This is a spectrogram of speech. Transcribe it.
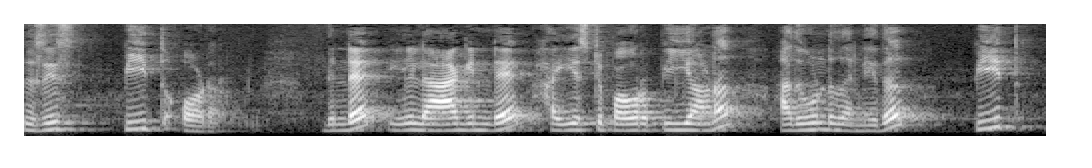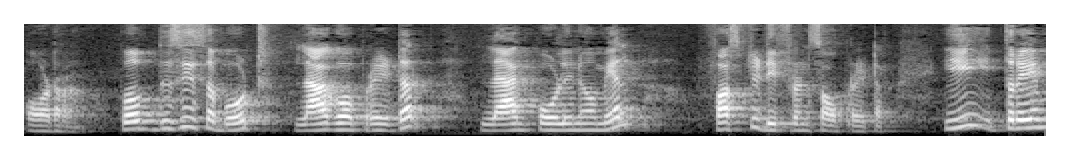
this is pth order ഇതിന്റെ ഈ ലാഗിന്റെ ഹയസ്റ്റ് പവർ പി ആണ്. അതുകൊണ്ട് തന്നെ ഇത് പീത്ത് ഓർഡറാണ് അപ്പോൾ this is about lag operator lag polynomial first difference operator ഈ ഇത്രയും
